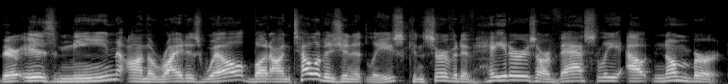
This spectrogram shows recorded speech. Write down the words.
There is mean on the right as well, but on television at least, conservative haters are vastly outnumbered.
